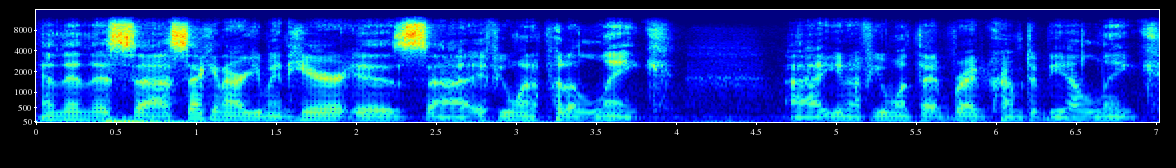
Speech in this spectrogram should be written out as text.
And then this uh, second argument here is uh, if you want to put a link uh, you know, if you want that breadcrumb to be a link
